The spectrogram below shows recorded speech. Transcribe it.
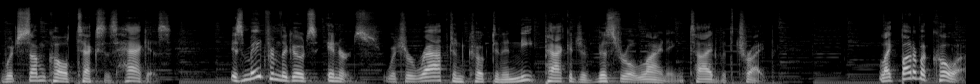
which some call Texas haggis, is made from the goat's innards, which are wrapped and cooked in a neat package of visceral lining tied with tripe. Like barbacoa,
